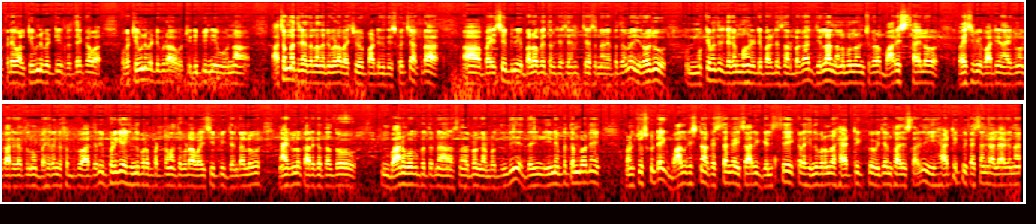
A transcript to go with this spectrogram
అక్కడే వాళ్ళ టీంని పెట్టి ప్రత్యేక ఒక టీంని పెట్టి కూడా టీడీపీని ఉన్న అసమ్మతి నేతలందరినీ కూడా వైసీపీ పార్టీకి తీసుకొచ్చి అక్కడ వైసీపీని బలోపేతం చేసే చేస్తున్న నేపథ్యంలో ఈ రోజు ముఖ్యమంత్రి జగన్మోహన్ రెడ్డి పర్యటన సందర్భంగా జిల్లా నలుమూల నుంచి కూడా భారీ స్థాయిలో వైసీపీ పార్టీ నాయకులు కార్యకర్తలను బహిరంగ సభకు హాజరు ఇప్పటికే హిందూపురం పట్టణం అంతా కూడా వైసీపీ జెండాలు నాయకులు కార్యకర్తలతో బానబోగిపోతున్న సందర్భం కనబడుతుంది. ఈ నేపథ్యంలోనే మనం చూసుకుంటే బాలకృష్ణ ఖచ్చితంగా ఈసారి గెలిస్తే ఇక్కడ హిందూపురంలో హ్యాట్రిక్ విజయం సాధిస్తారని ఈ హ్యాట్రిక్ని ఖచ్చితంగా లేకుండా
